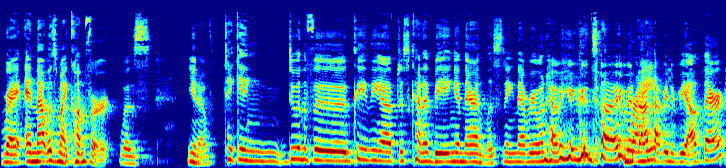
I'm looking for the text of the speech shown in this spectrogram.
right. And that was my comfort was, you know, taking, doing the food, cleaning up, just kind of being in there and listening to everyone having a good time and right. not having to be out there.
